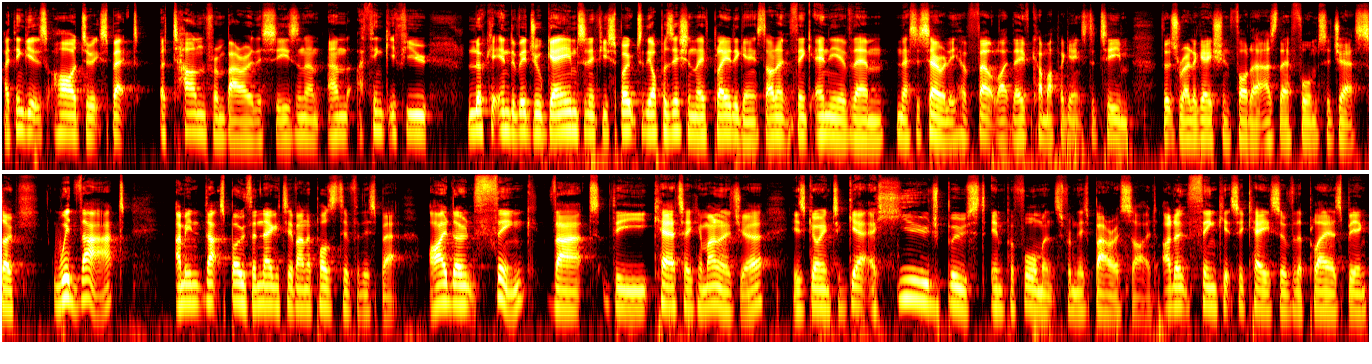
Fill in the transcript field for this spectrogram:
I think it's hard to expect a ton from Barrow this season and, and I think if you look at individual games and if you spoke to the opposition they've played against, I don't think any of them necessarily have felt like they've come up against a team that's relegation fodder as their form suggests. So with that, I mean, that's both a negative and a positive for this bet. I don't think that the caretaker manager is going to get a huge boost in performance from this Barrow side. I don't think it's a case of the players being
